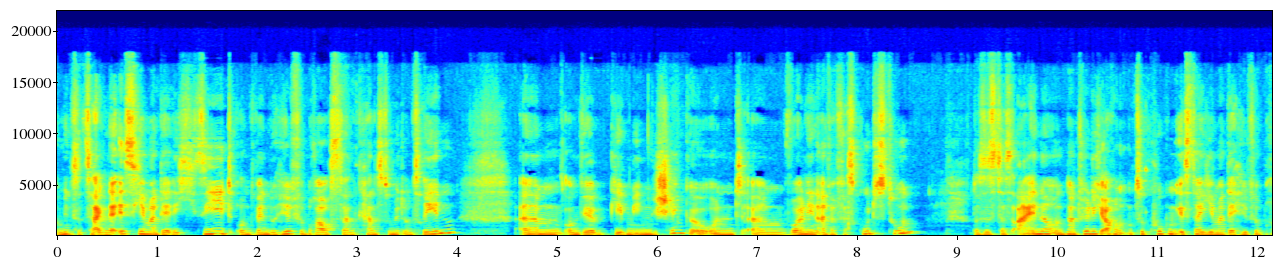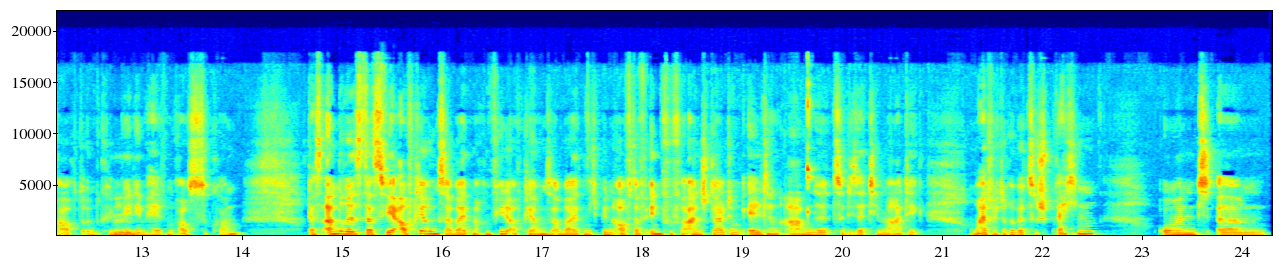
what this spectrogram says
um ihnen zu zeigen, da ist jemand, der dich sieht und wenn du Hilfe brauchst, dann kannst du mit uns reden. Ähm, und wir geben ihnen Geschenke und ähm, wollen ihnen einfach was Gutes tun. Das ist das eine. Und natürlich auch, um zu gucken, ist da jemand, der Hilfe braucht und können mhm. wir dem helfen, rauszukommen. Das andere ist, dass wir Aufklärungsarbeit machen, viel Aufklärungsarbeiten. Ich bin oft auf Infoveranstaltungen, Elternabende zu dieser Thematik, um einfach darüber zu sprechen. Und, ähm,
